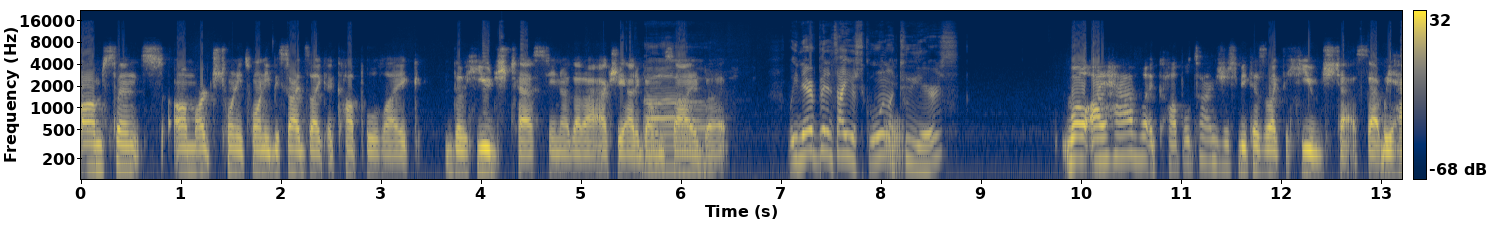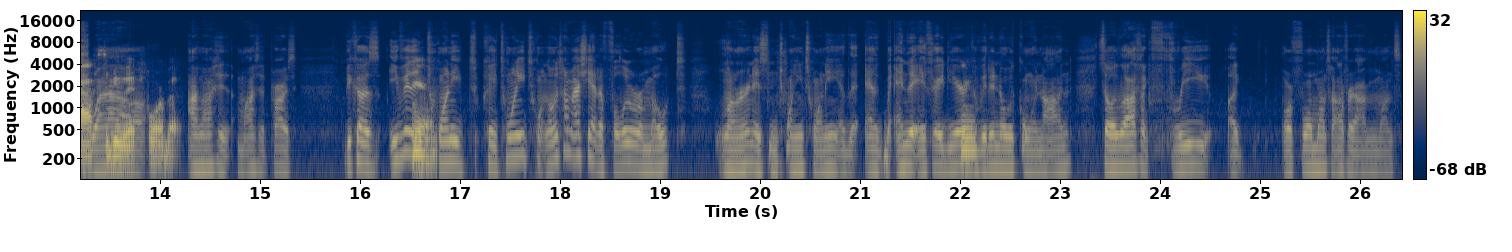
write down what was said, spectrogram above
um, since um March 2020, besides like a couple like the huge tests, you know, that I actually had to go inside, Oh. but We never been inside your school in like two years. well, I have like, a couple times just because of, like the huge tests that we have to do it for. But I'm actually I'm actually surprised because even in 20 okay 2020 the only time I actually had a fully remote learn is in 2020 at the end, end of eighth grade year because Mm. we didn't know what's going on. So the last like three like or four months I don't forget how many months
